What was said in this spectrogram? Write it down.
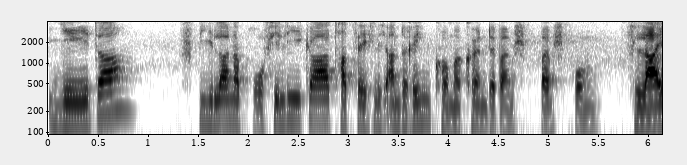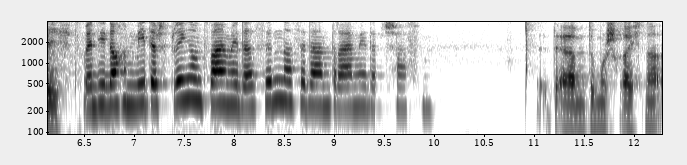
jeder Spieler in der Profiliga tatsächlich an den Ring kommen könnte beim, beim Sprung. Vielleicht. Wenn die noch einen Meter springen und zwei Meter sind, dass sie dann drei Meter schaffen. Ähm, du musst rechnen,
